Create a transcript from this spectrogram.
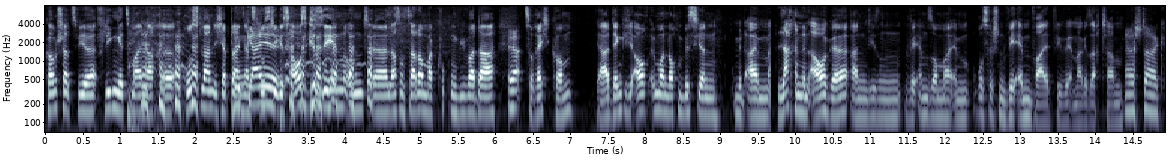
komm Schatz, wir fliegen jetzt mal nach äh, Russland. Ich habe da ein ganz geil. lustiges Haus gesehen und äh, lass uns da doch mal gucken, wie wir da ja. zurechtkommen ja, denke ich auch immer noch ein bisschen mit einem lachenden Auge an diesen WM-Sommer im russischen WM-Wald, wie wir immer gesagt haben. Ja, stark.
